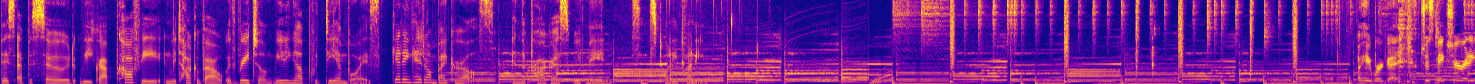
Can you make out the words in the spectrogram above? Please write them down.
This episode, we grab coffee and we talk about with Rachal meeting up with DM boys, getting hit on by girls, and the progress we've made since 2020. Okay, we're good. Just make sure ready.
